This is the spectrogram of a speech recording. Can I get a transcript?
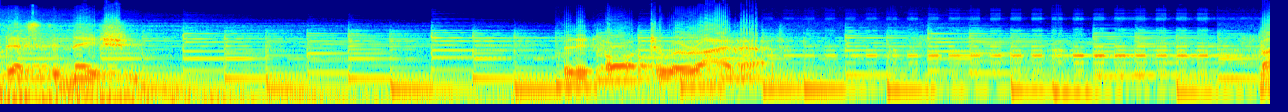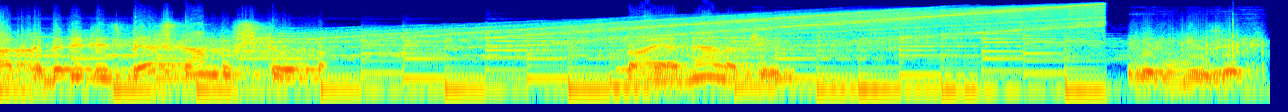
destination that it ought to arrive at. But that it is best understood by analogy with music.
